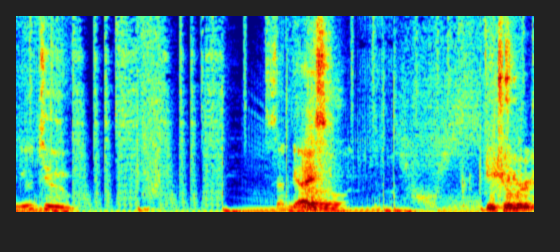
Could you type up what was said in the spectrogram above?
YouTube. What's up, guys? Hello. YouTuber.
